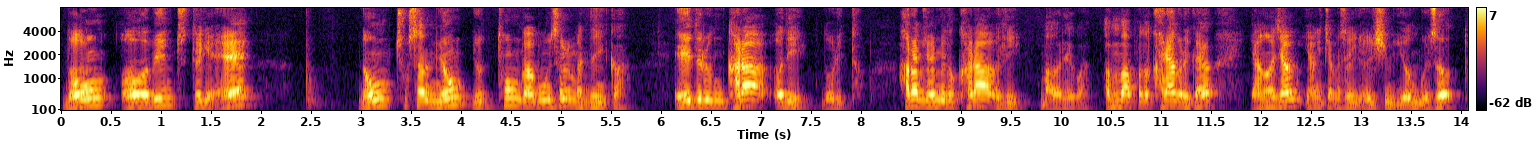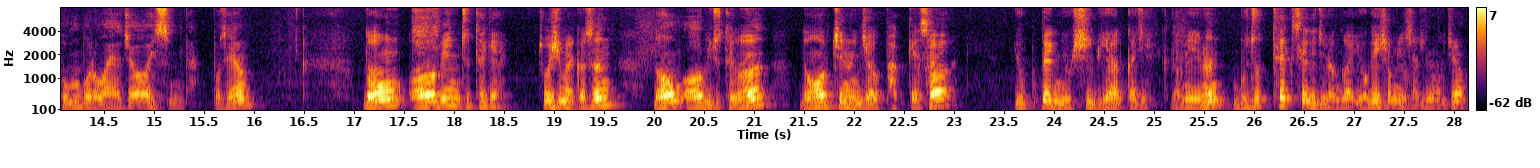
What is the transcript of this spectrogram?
농업인 주택에 농축산업용 유통가공시설을 만드니까 애들은 가라 어디? 놀이터. 할아버지 할머니도 가라 어디? 마을 해관 엄마 아빠도 가라 그러니까요. 양어장 양장에서 열심히 연구해서 돈 벌어와야죠 했습니다. 보세요. 농업인 주택에 조심할 것은 농업인 주택은 농업진흥 지역 밖에서 660 이하까지. 그 다음에 얘는 무주택 세대주라는 거 요게 시험에 자주 나오죠.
